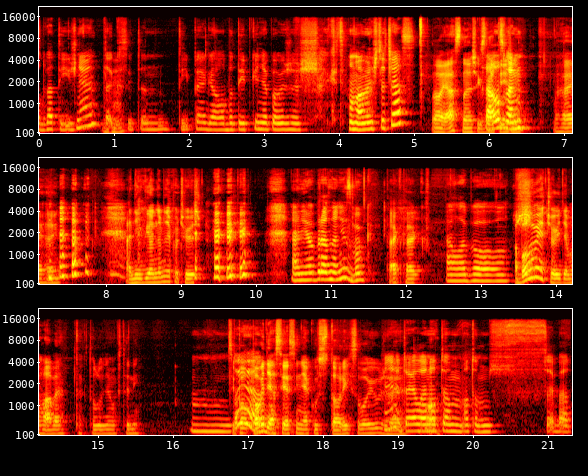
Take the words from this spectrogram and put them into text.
o dva týždne, tak Mhm. si ten týpek alebo týpky nepovie, že však to máme ešte čas. No jasné, však Sa ozvem. Hej, hej. A nikdy o ňom nepočuješ. Ani obraz, ani zvuk. Tak, tak. Alebo... A Boh vie, čo ide v hlave takto ľuďom vtedy. Mm, Si to po, je, povedia si asi nejakú story svoju, že... Nie, to je len no, o tom, o tom seba,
